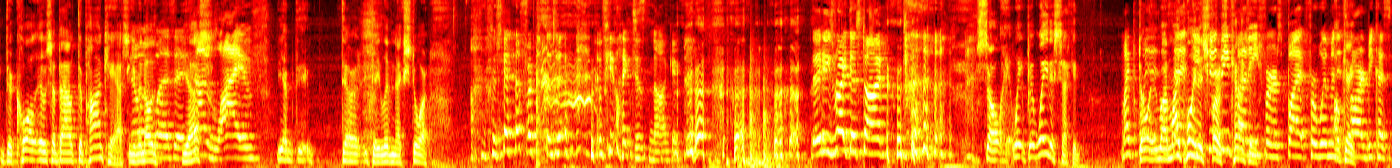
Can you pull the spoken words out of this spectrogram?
The call. It was about the podcast. No, even it wasn't. yes, It's not live. yeah, they they're- live next door. I feel like just knocking. He's right this time. So wait, but wait a second. My point, Don't- is, my- point is should first. be Can I funny finish? first, but for women Okay. it's hard because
